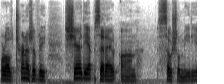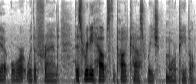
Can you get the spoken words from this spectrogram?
or alternatively share the episode out on social media or with a friend. This really helps the podcast reach more people.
